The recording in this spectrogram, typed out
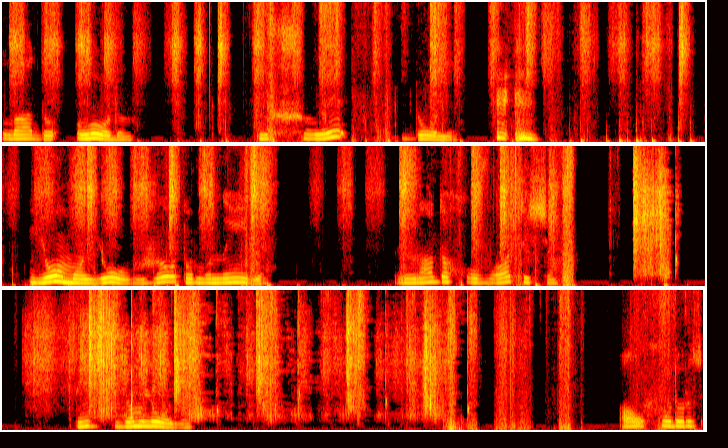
Ладо, лодон. Пішли долі. Йо-мою, вже то вони є. Надо ховатися під землею. All fooders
